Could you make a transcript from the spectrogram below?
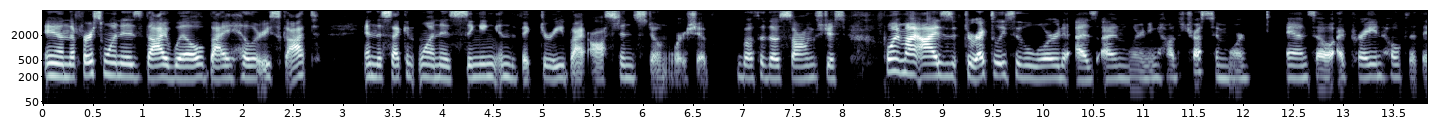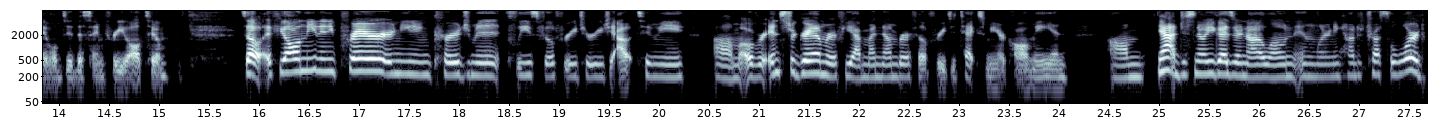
And the first one is Thy Will by Hillary Scott. And the second one is Singing in the Victory by Austin Stone Worship. Both of those songs just point my eyes directly to the Lord as I'm learning how to trust Him more. And so I pray and hope that they will do the same for you all too. So if y'all need any prayer or need encouragement, please feel free to reach out to me um, over Instagram, or if you have my number, feel free to text me or call me. And um, yeah, just know you guys are not alone in learning how to trust the Lord.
